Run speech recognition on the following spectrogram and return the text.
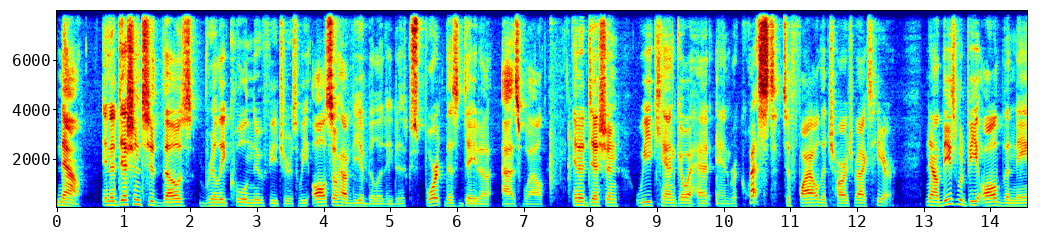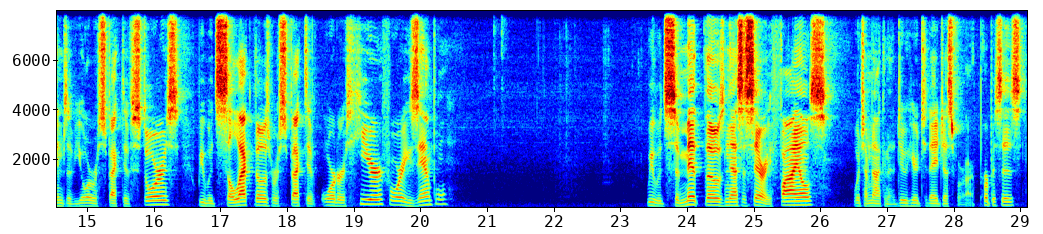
Now, in addition to those really cool new features, we also have the ability to export this data as well. In addition, we can go ahead and request to file the chargebacks here. Now, these would be all the names of your respective stores. We would select those respective orders here, for example. We would submit those necessary files, which I'm not going to do here today just for our purposes,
